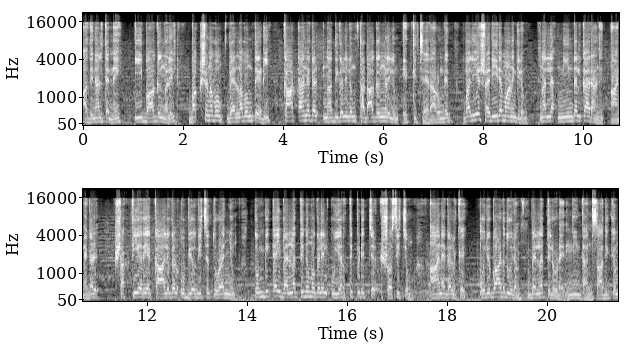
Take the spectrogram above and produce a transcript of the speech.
അതിനാൽ തന്നെ ഈ ഭാഗങ്ങളിൽ ഭക്ഷണവും വെള്ളവും തേടി കാട്ടാനകൾ നദികളിലും തടാകങ്ങളിലും എത്തിച്ചേരാറുണ്ട്. വലിയ ശരീരമാണെങ്കിലും നല്ല നീന്തൽക്കാരാണ് ആനകൾ. ശക്തിയേറിയ കാലുകൾ ഉപയോഗിച്ച് തുഴഞ്ഞും തുമ്പിക്കൈ വെള്ളത്തിനു മുകളിൽ ഉയർത്തിപ്പിടിച്ച് ശ്വസിച്ചും ആനകൾക്ക് ഒരുപാട് ദൂരം വെള്ളത്തിലൂടെ നീന്താൻ സാധിക്കും.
